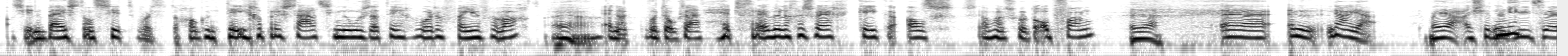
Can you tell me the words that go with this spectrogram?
als je in de bijstand zit... wordt het toch ook een tegenprestatie, noemen ze dat tegenwoordig, van je verwacht. Ja. En dan wordt ook naar het vrijwilligerswerk gekeken als zeg maar, een soort opvang. Ja. Uh, en nou ja, maar ja, als je het niet, niet uh,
